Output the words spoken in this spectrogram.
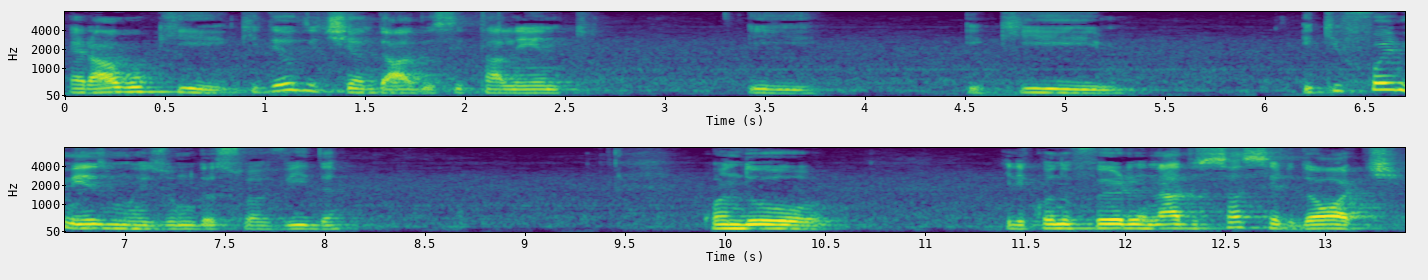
era algo que, que Deus lhe tinha dado esse talento e, e que e que foi mesmo o resumo da sua vida. Quando ele quando foi ordenado sacerdote,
